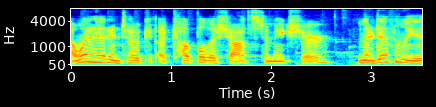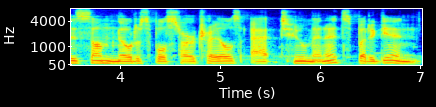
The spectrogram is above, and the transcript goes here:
I went ahead and took a couple of shots to make sure. And there definitely is some noticeable star trails at two minutes, but again,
